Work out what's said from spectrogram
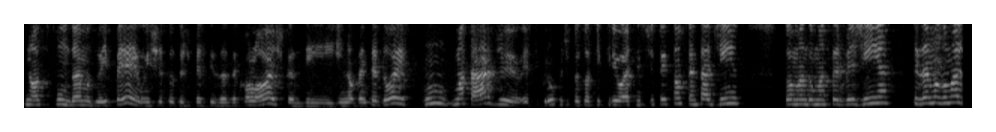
nós fundamos o IP, o Instituto de Pesquisas Ecológicas, em, em 92, um, uma tarde, esse grupo de pessoas que criou essa instituição, sentadinhos, tomando uma cervejinha, fizemos uma lista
